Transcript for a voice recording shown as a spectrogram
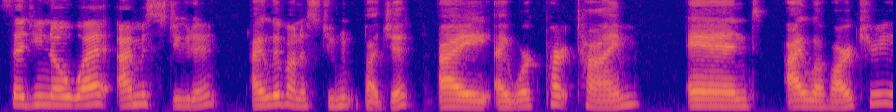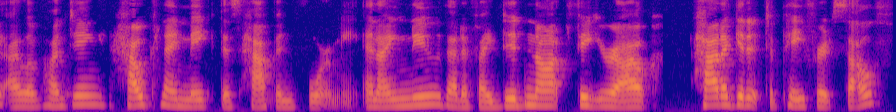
said, you know what? I'm a student. I live on a student budget. I, I work part time and I love archery. I love hunting. How can I make this happen for me? And I knew that if I did not figure out how to get it to pay for itself,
